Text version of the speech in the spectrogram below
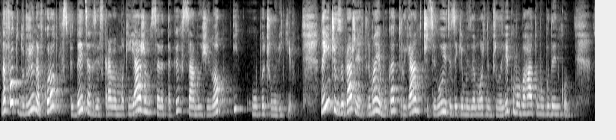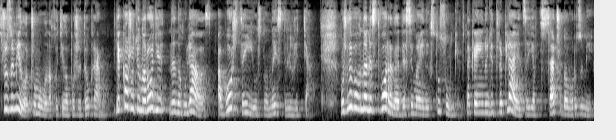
На фото дружина в коротких спідницях з яскравим макіяжем серед таких самих жінок і купи чоловіків. На інших зображеннях тримає букет троянд чи цілується з якимось заможним чоловіком у багатому будинку. Зрозуміло, чому вона хотіла пожити окремо. Як кажуть у народі, не нагулялась, або ж це її основний стиль життя. Можливо, вона не створена для сімейних стосунків. Таке іноді трапляється, я все чудово розумію.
